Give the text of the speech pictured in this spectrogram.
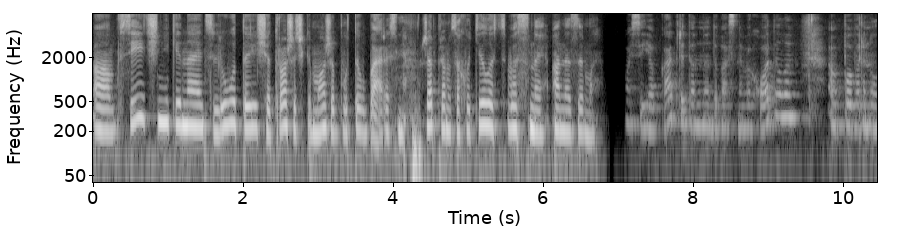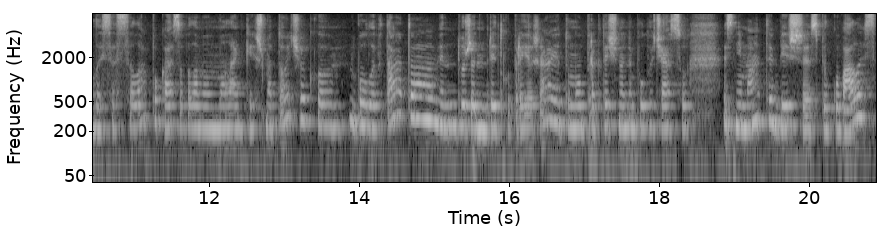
в січні кінець, лютий, ще трошечки може бути в березні. Вже прям захотілось весни, а не зими. Ось я в кадрі давно до вас не виходила. Повернулася з села, показувала вам маленький шматочок. Е, Були в тато, він дуже рідко приїжджає, тому практично не було часу знімати, більше спілкувались.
